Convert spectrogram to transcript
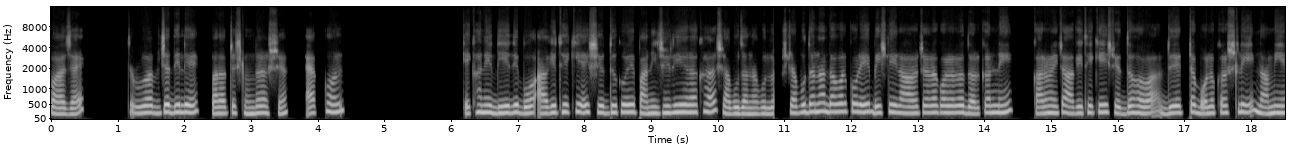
করা যায়। তো রুয়াবজা দিলে কালারটা সুন্দর আসে। এখন এখানে দিয়ে দেব আগে থেকে সেদ্ধ করে পানি ঝরিয়ে রাখা সাবুদানাগুলো। সাবুদানা দেওয়ার পরে বেশি নাড়াচাড়া করার দরকার নেই, কারণ এটা আগে থেকেই সেদ্ধ হওয়া। দু একটা বলক আসলেই নামিয়ে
